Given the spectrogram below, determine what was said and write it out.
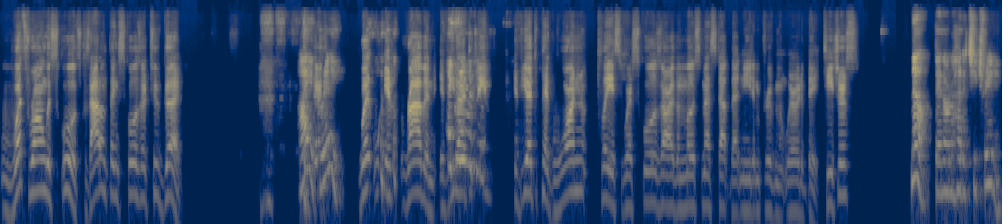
What's wrong with schools? Because I don't think schools are too good. I agree. What if Robin? If you had to with you. pick, if you had to pick one place where schools are the most messed up that need improvement, where would it be? Teachers. No, they don't know how to teach reading.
